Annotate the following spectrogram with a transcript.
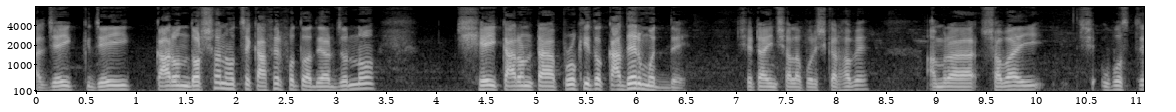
আর যেই যেই কারণ দর্শন হচ্ছে কাফের ফতোয়া দেওয়ার জন্য, সেই কারণটা প্রকৃত কাদের মধ্যে সেটা ইনশাল্লাহ পরিষ্কার হবে। আমরা সবাই উপস্থিত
